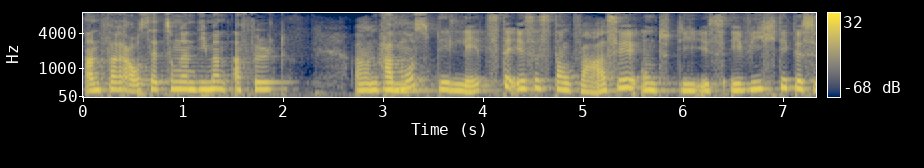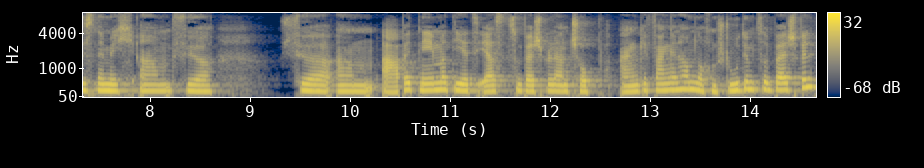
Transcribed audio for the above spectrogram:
an Voraussetzungen, die man erfüllt? Ähm, haben die, muss? Die letzte ist es dann quasi und die ist eh wichtig. Das ist nämlich ähm, für für ähm, Arbeitnehmer, die jetzt erst zum Beispiel einen Job angefangen haben, noch ein Studium zum Beispiel,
